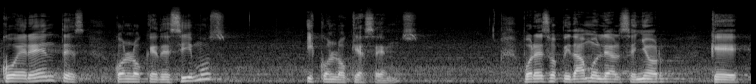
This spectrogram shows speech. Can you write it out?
coherentes con lo que decimos y con lo que hacemos. Por eso pidámosle al Señor que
